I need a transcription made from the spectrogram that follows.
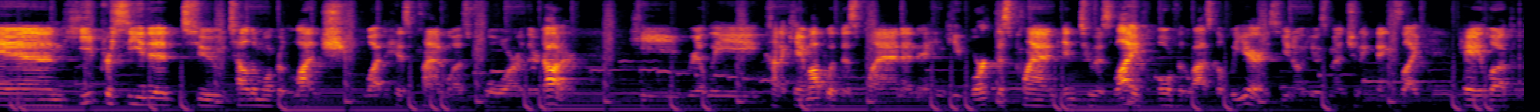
and he proceeded to tell them over lunch what his plan was for their daughter. He really kind of came up with this plan and he worked this plan into his life over the last couple of years. You know, he was mentioning things like, hey, look,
